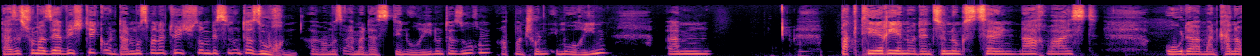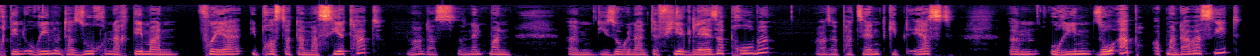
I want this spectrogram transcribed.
das ist schon mal sehr wichtig und dann muss man natürlich so ein bisschen untersuchen. Also man muss einmal das, den Urin untersuchen, ob man schon im Urin ähm, Bakterien und Entzündungszellen nachweist. Oder man kann auch den Urin untersuchen, nachdem man vorher die Prostata massiert hat. Das nennt man ähm, die sogenannte Vier-Gläser-Probe. Also der Patient gibt erst ähm, Urin so ab, ob man da was sieht.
